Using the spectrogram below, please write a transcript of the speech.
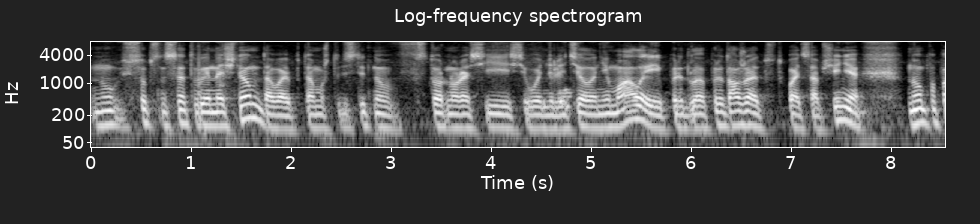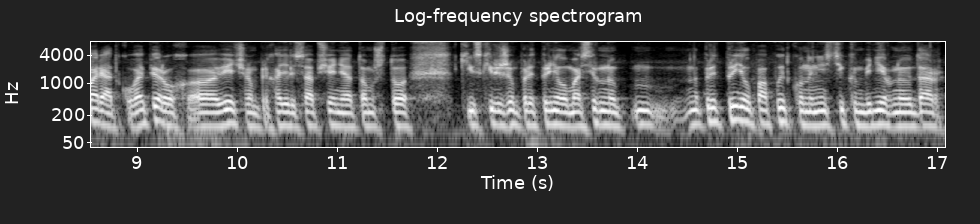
Ну, собственно, с этого и начнем давай, потому что действительно в сторону России сегодня летело немало и продолжают поступать сообщения, но по порядку. Во-первых, э, вечером приходили сообщения о том, что киевский режим предпринял массированную, предпринял попытку нанести комбинированный удар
